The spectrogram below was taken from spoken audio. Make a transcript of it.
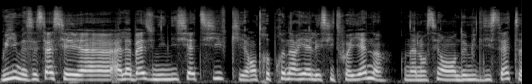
Oui, mais c'est ça, c'est euh, à la base une initiative qui est entrepreneuriale et citoyenne, qu'on a lancée en 2017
